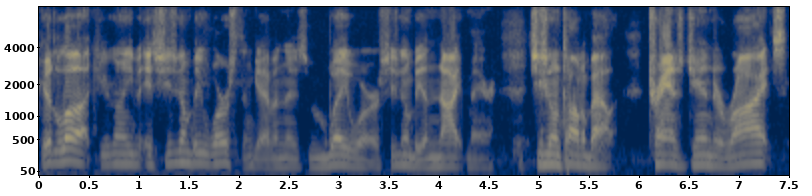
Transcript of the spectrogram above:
good luck. You're going to. She's going to be worse than Gavin Newsom. Way worse. She's going to be a nightmare. She's going to talk about transgender rights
